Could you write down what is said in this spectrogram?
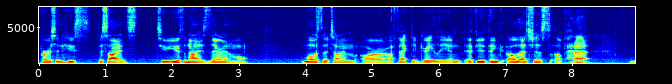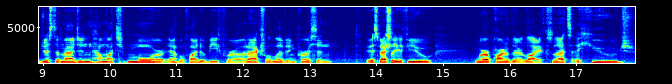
person who decides to euthanize their animal most of the time are affected greatly. And if you think oh that's just a pet just imagine how much more amplified it would be for an actual living person especially if you were a part of their life. So that's a huge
